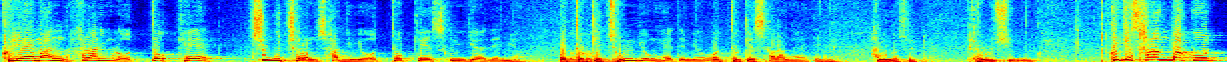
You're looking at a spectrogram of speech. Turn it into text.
그래야만 하나님을 어떻게 친구처럼 사귀며 어떻게 섬겨야 되며 어떻게 존경해야 되며 어떻게 사랑해야 되며 하는 것을 배울 수 있는 거예요. 그렇게 사랑받고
